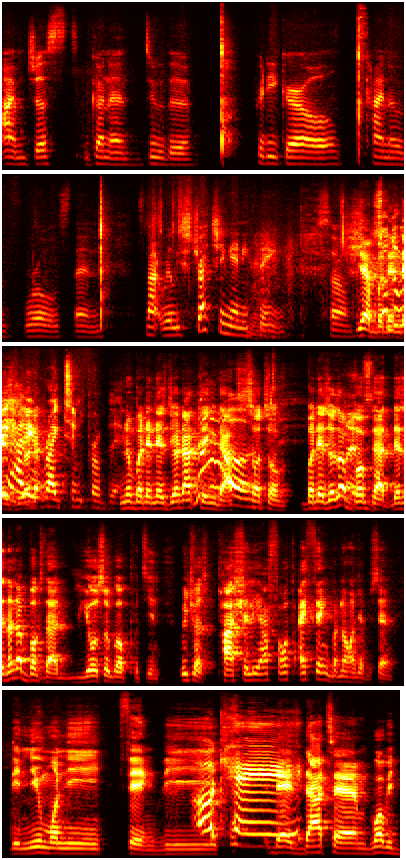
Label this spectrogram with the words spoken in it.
I'm just gonna do the pretty girl kind of roles, then it's not really stretching anything. So Yeah, but So then do we have the a writing problem? No, but then there's the other thing that sort of, but there's other box that there's another box that you also got put in, which was partially our fault, I think, but not hundred percent. The new money thing, the Okay. There's that um, what with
